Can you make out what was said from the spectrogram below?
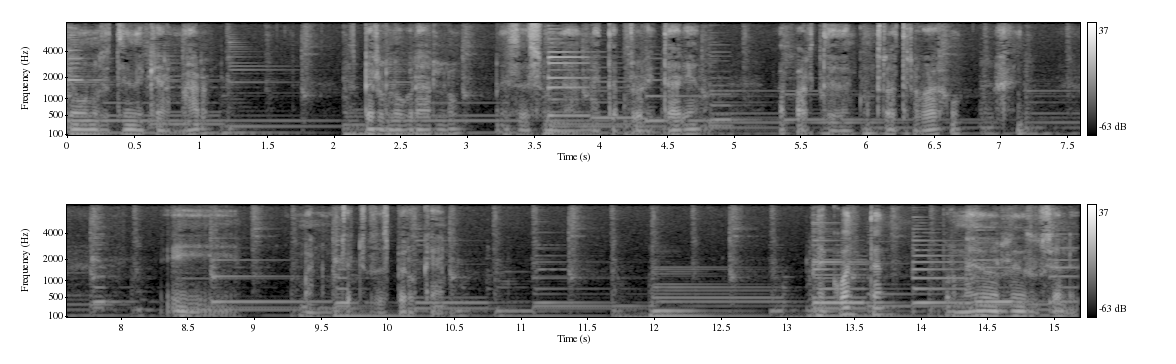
que uno se tiene que armar. Espero lograrlo. Esa es una meta prioritaria, aparte de encontrar trabajo. y bueno, muchachos, espero que me cuenten por medio de redes sociales.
